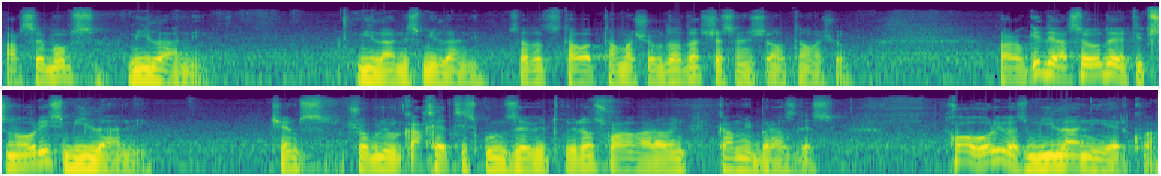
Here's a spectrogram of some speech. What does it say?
არსებობს მილანი. მილანის მილანი, სადაც თავად თამაშობდა და შესანიშნავად თამაშობდა. მაგრამ კიდე არსებობდა ერთი წნორის მილანი. ჩემს მშობლიურ კახეთის გუნდზე ვიტყვი, რომ სხვა არავინ გამიბრაზდეს. ხო, ორივეს მილანი ერქვა.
